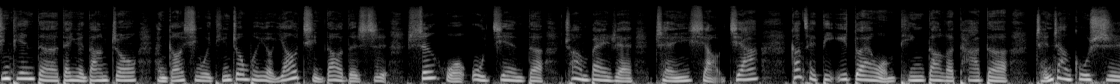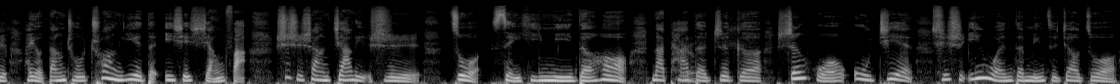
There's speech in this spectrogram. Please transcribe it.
今天的单元当中，很高兴为听众朋友邀请到的是生活物件的创办人陈小佳。刚才第一段我们听到了他的成长故事，还有当初创业的一些想法。事实上，家里是做生意米的哈。那他的这个生活物件，其实英文的名字叫做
